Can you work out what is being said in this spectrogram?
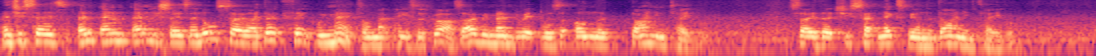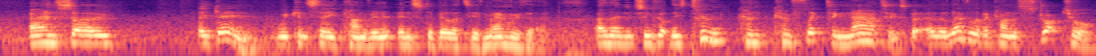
And she says, and, and Emily says, and also I don't think we met on that piece of grass. I remember it was on the dining table, so that she sat next to me on the dining table, and so again we can see kind of an instability of memory there. And then so you've got these two con- conflicting narratives, but at the level of a kind of structural,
